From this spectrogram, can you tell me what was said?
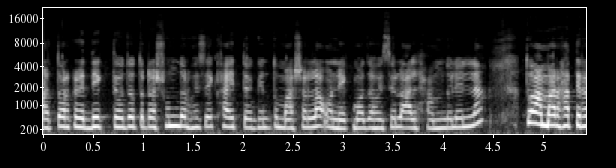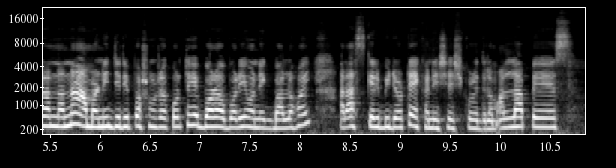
আর তরকারি দেখতেও যতটা সুন্দর হয়েছে, খাইতেও কিন্তু মাসাল্লাহ অনেক মজা হয়েছিল, আলহামদুলিল্লাহ। তো আমার হাতের রান্না না, আমার নিজেরই প্রশংসা করতে হয়, বরাবরই অনেক ভালো হয়। আর আজকের ভিডিওটা এখানে শেষ করে দিলাম। আল্লাহ হাফেজ।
